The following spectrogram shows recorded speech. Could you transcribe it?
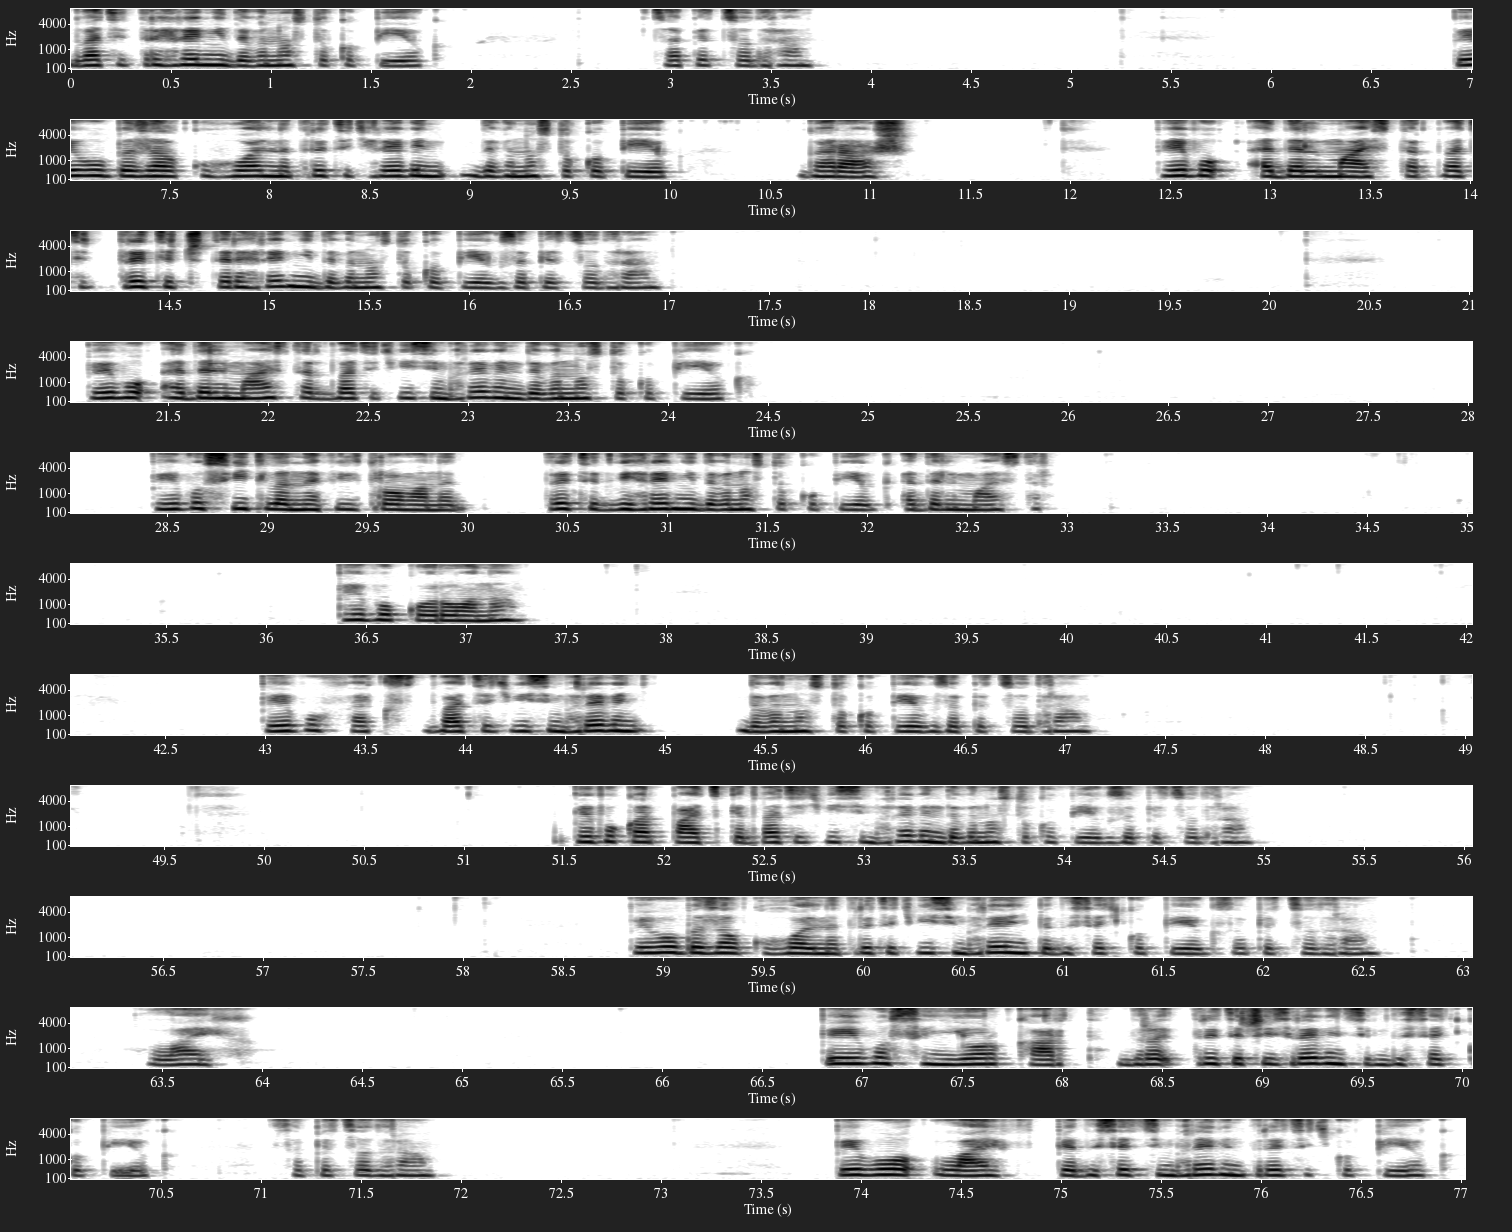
23 гривні 90 копійок за 500 грам. Пиво безалкогольне 30 гривень 90 копійок. Гараж. Пиво Едельмайстер 34 гривні 90 копійок за 500 грам. Пиво Едельмайстер 28 гривень 90 копійок. Пиво світле нефільтроване 32 гривні 90 копійок Едельмайстер. Пиво Корона. Пиво Фекс 28 гривень 90 копійок за 500 грам. Пиво Карпатське 28 гривень 90 копійок за 500 грам. Пиво безалкогольне 38 гривень 50 копійок за 500 грам. Лайх. Пиво Сеньор Карт 36 гривень 70 копійок за 500 грам. Пиво Лайф 57 гривень 30 копійок.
